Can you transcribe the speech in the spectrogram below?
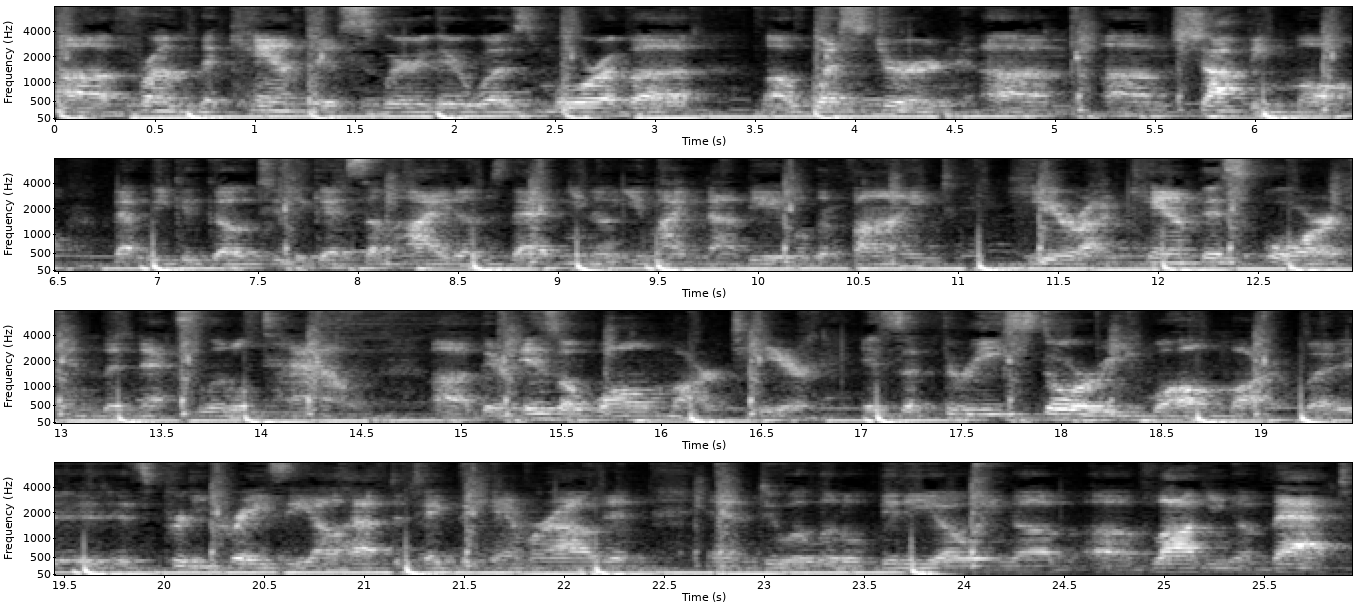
uh, from the campus where there was more of a, a Western um, um, shopping mall that we could go to to get some items that you know you might not be able to find here on campus or in the next little town. Uh, there is a Walmart here. It's a three-story Walmart, but it, it's pretty crazy. I'll have to take the camera out and, and do a little videoing of, of vlogging of that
